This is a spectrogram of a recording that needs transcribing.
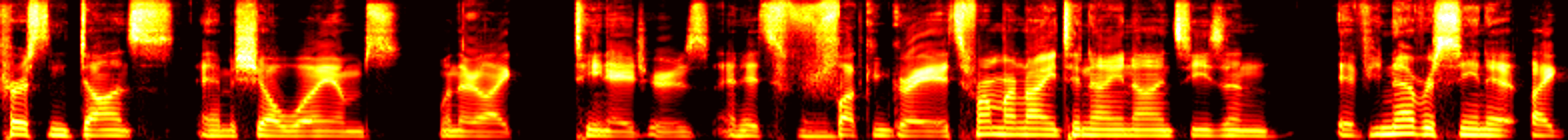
Kirsten Dunst and Michelle Williams when they're like teenagers. And it's Mm. fucking great. It's from our 1999 season. If you've never seen it, like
